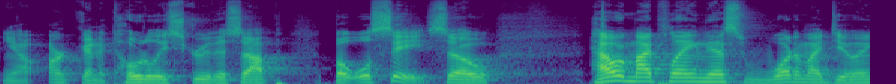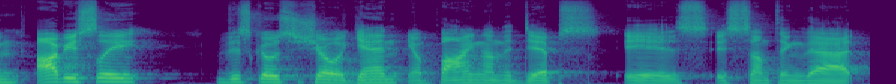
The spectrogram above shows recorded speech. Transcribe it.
you know aren't going to totally screw this up, but we'll see. So, how am I playing this? What am I doing? Obviously, this goes to show again, you know, buying on the dips is is something that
